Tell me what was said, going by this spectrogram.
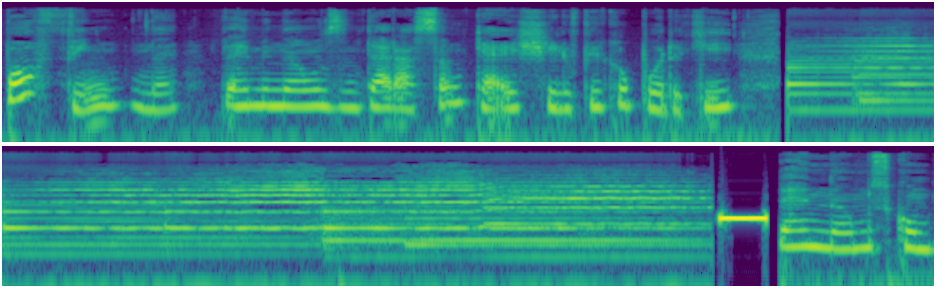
Por fim, né, terminamos Interação Cast, ele fica por aqui. Terminamos com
